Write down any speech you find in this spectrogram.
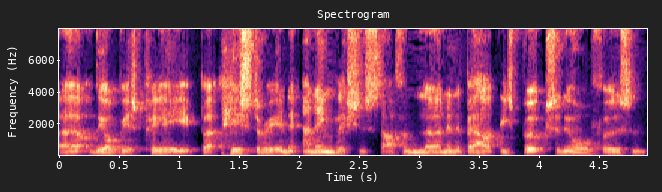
uh, the obvious PE, but history and, and, English and stuff, and learning about these books and the authors and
